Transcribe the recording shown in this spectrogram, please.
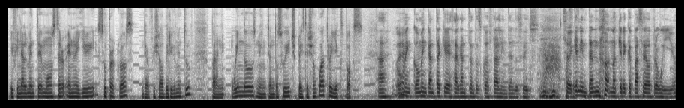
y finalmente Monster Energy Supercross de Official Video Game 2 para Windows, Nintendo Switch, PlayStation 4 y Xbox. Ah, cómo, Eh. me, cómo me encanta que salgan tantas cosas para Nintendo Switch. Se pues ve que Nintendo no quiere que pase otro Wii U.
